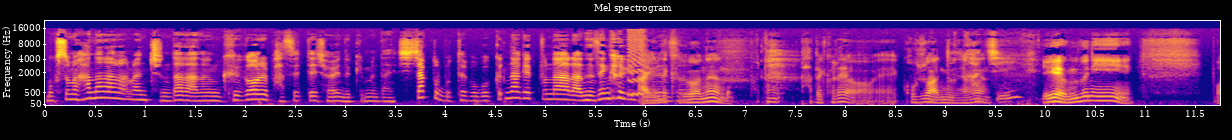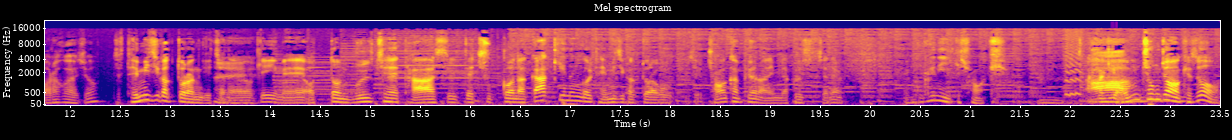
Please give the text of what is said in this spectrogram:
목숨을 하나만 준다라는 그거를 봤을 때 저의 느낌은 난 시작도 못 해보고 끝나겠구나라는 생각이 아 근데 들면서 그거는 보통 다들 그래요. 예, 고수 아닌 이상은 이게 은근히 뭐라고? 이제 데미지 각도라는 게 있잖아요. 네. 게임에 어떤 물체에 닿았을 때 죽거나 깎이는 걸 데미지 각도라고 이제 정확한 표현 아닙니다. 그럴 수 있잖아요. 은근히 이게 정확해요. 각이 아. 엄청 정확해서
